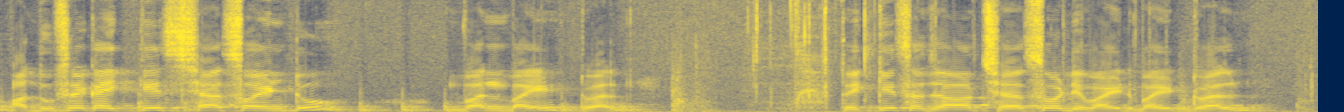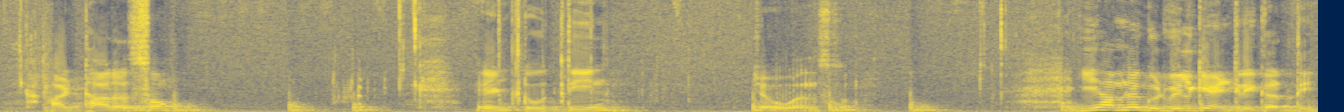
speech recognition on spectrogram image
और दूसरे का इक्कीस छह सौ इंटू वन बाई ट्वेल्व तो इक्कीस हज़ार छह सौ डिवाइड बाई ट्वेल्व अट्ठारह सौ इंटू तीन, चौवन सौ। ये हमने गुडविल की एंट्री कर दी।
